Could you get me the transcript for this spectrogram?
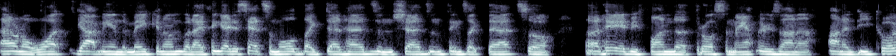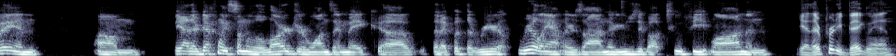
I don't know what got me into making them, but I think I just had some old like deadheads and sheds and things like that. So I thought, hey, it'd be fun to throw some antlers on a on a decoy, and um, yeah, they're definitely some of the larger ones I make uh, that I put the real real antlers on. They're usually about two feet long and Yeah, they're pretty big, man.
